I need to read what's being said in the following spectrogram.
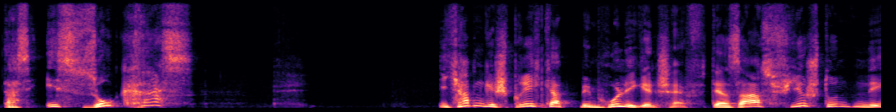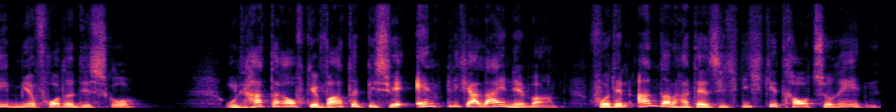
das ist so krass. Ich habe ein Gespräch gehabt mit dem Hooligan-Chef. Der saß vier Stunden neben mir vor der Disco und hat darauf gewartet, bis wir endlich alleine waren. Vor den anderen hat er sich nicht getraut zu reden.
